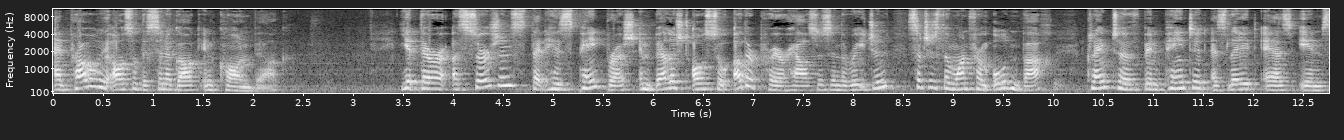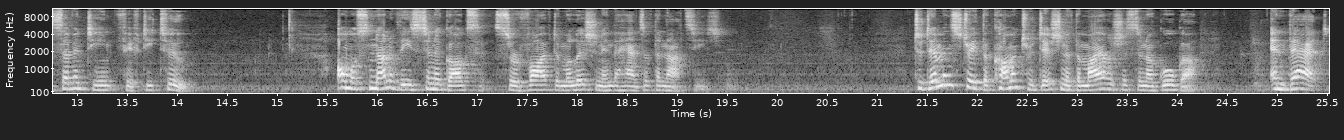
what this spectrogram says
and probably also the synagogue in Kohlenberg. Yet there are assertions that his paintbrush embellished also other prayer houses in the region, such as the one from Oldenbach, claimed to have been painted as late as in 1752. Almost none of these synagogues survived demolition in the hands of the Nazis. To demonstrate the common tradition of the Mayerische Synagoga, and that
